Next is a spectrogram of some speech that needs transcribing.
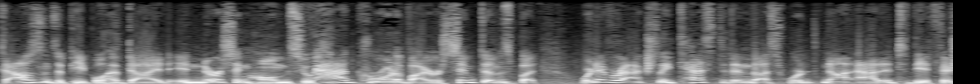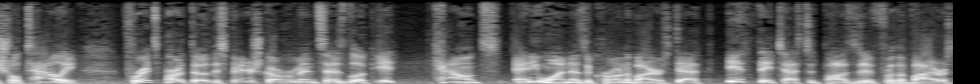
thousands of people have died in nursing homes who had coronavirus symptoms but were never actually tested and thus were not added to the official tally. For its part, though, the Spanish government says, look, it counts anyone as a coronavirus death if they tested positive for the virus.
